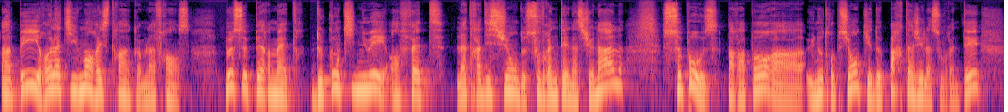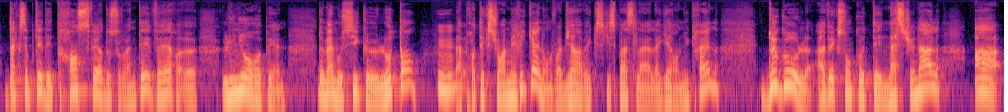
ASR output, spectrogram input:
un pays relativement restreint comme la France peut se permettre de continuer en fait la tradition de souveraineté nationale se pose par rapport à une autre option qui est de partager la souveraineté, d'accepter des transferts de souveraineté vers euh, l'Union européenne. De même aussi que l'OTAN Mhm. la protection américaine. On le voit bien avec ce qui se passe la, la guerre en Ukraine. De Gaulle, avec son côté national, a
